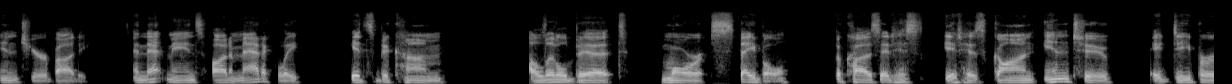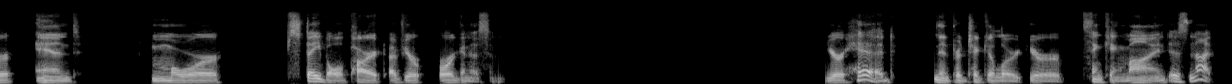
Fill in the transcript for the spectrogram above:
into your body. And that means automatically it's become a little bit more stable because it has it has gone into a deeper and more stable part of your organism. Your head, in particular your thinking mind, is not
